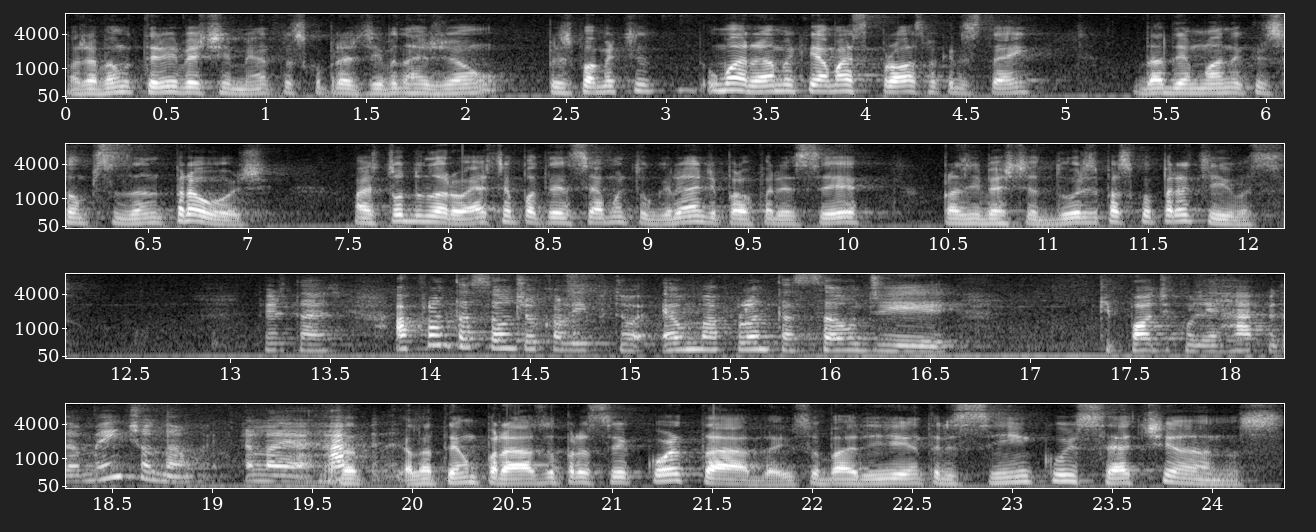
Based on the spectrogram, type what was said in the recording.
nós já vamos ter investimento para as cooperativas na região, principalmente o Marama, que é a mais próxima que eles têm da demanda que eles estão precisando para hoje. Mas todo o Noroeste tem um potencial muito grande para oferecer para os investidores e para as cooperativas. Verdade. A plantação de eucalipto é uma plantação de que pode colher rapidamente ou não? Ela é rápida? Ela, ela tem um prazo para ser cortada. Isso varia entre 5 e 7 anos.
